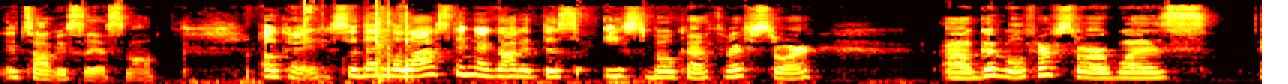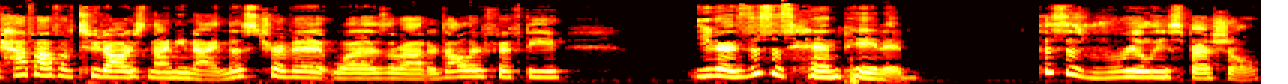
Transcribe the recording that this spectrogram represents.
It's obviously a small. Okay, so then the last thing I got at this East Boca thrift store, uh, Goodwill thrift store, was half off of $2.99. This trivet was about $1.50. You guys, this is hand painted. This is really special.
